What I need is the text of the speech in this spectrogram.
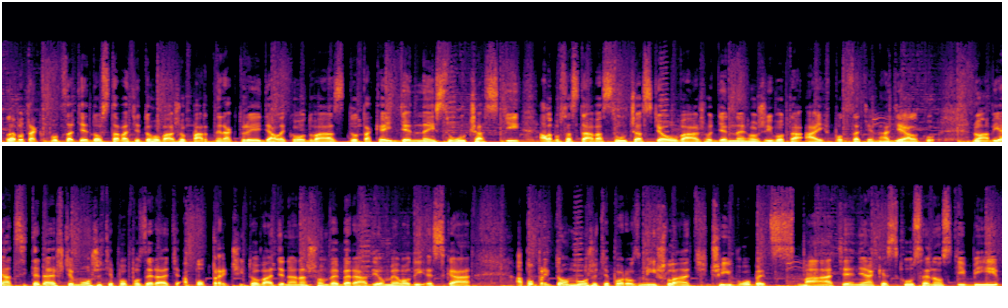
lebo tak v podstate dostávate toho vášho partnera, ktorý je ďaleko od vás, do takej dennej súčasti, alebo sa stáva súčasťou vášho denného života aj v podstate na diálku. No a viac si teda ešte môžete popozerať a poprečitovať na našom webe Rádio Melody SK a popri tom môžete porozmýšľať, či vôbec máte nejaké skúsenosti vy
